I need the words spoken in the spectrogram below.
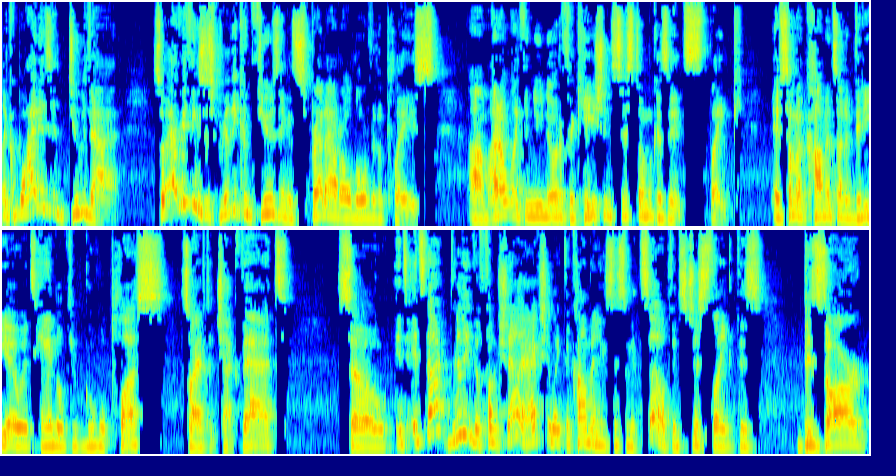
Like why does it do that? So everything's just really confusing and spread out all over the place. Um, I don't like the new notification system because it's like if someone comments on a video, it's handled through Google Plus, so I have to check that. So it's it's not really the functionality. I actually like the commenting system itself. It's just like this bizarre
